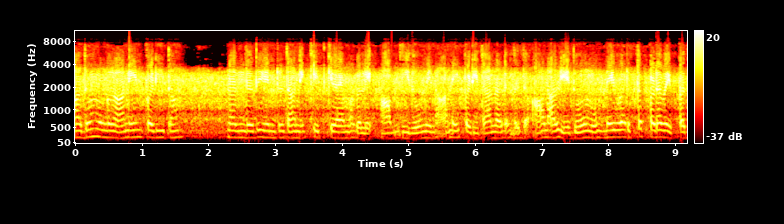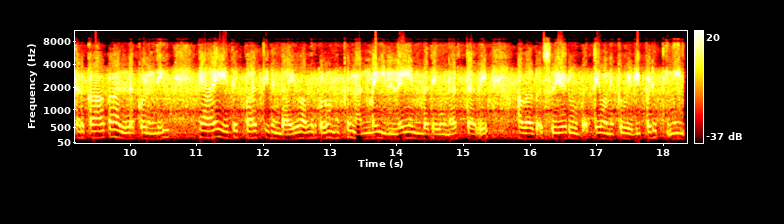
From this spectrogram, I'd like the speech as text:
அதுவும் உங்கள் ஆணையின்படிதான். நடந்தது என்று தானே கேட்கிறாய் மகளே. ஆம் இதுவும் என் ஆணைப்படிதான் நடந்தது. ஆனால் எதுவும் உன்னை வருத்தப்பட வைப்பதற்காக அல்ல குழந்தை. யாரை எதிர்பார்த்திருந்தாயோ அவர்கள் உனக்கு நன்மை இல்லை என்பதை உணர்த்தவே அவர்கள் சுயரூபத்தை உனக்கு வெளிப்படுத்தினேன்.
